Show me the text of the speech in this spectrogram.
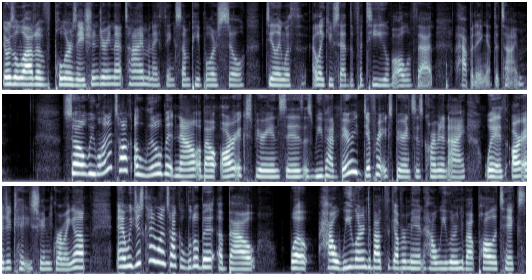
there was a lot of polarization during that time. And I think some people are still dealing with, like you said, the fatigue of all of that happening at the time. So, we want to talk a little bit now about our experiences, as we've had very different experiences, Carmen and I, with our education growing up. And we just kind of want to talk a little bit about well, how we learned about the government, how we learned about politics,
